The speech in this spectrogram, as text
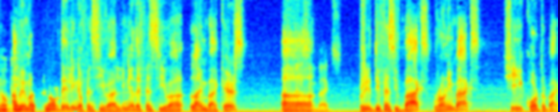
ok. Avem antrenori de linie ofensivă, linia defensivă, linebackers, uh, Defensive backs defensive backs, running backs și quarterback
